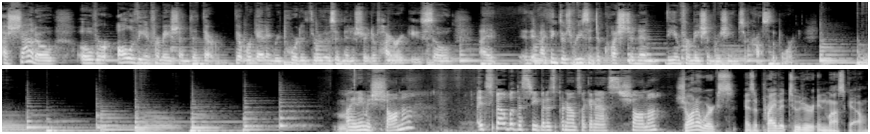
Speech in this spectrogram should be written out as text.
a shadow over all of the information that that we're getting reported through those administrative hierarchies. So I I think there's reason to question in the information regimes across the board. My name is Shauna. It's spelled with a C, but it's pronounced like an S. Shauna. Shauna works as a private tutor in Moscow.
